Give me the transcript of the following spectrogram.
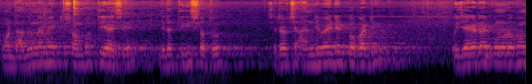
আমার দাদুর নামে একটি সম্পত্তি আছে যেটা তিরিশ শতক। সেটা হচ্ছে আনডিভাইডেড প্রপার্টি ওই জায়গাটা কোনো রকম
